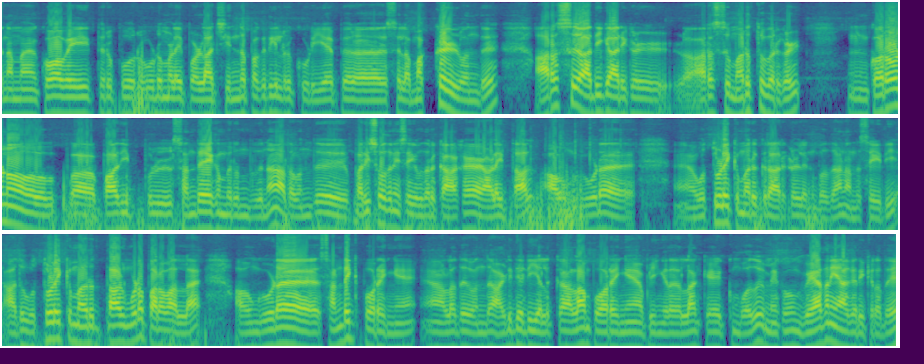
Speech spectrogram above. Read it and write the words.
நம்ம கோவை திருப்பூர் உடுமலை பொள்ளாச்சி இந்த பகுதியில் இருக்கக்கூடிய பிற- சில மக்கள் வந்து அரசு அதிகாரிகள் அரசு மருத்துவர்கள் கொரோனா பா- பாதிப்புள் சந்தேகம் இருந்ததுன்னா அதை வந்து பரிசோதனை செய்வதற்காக அழைத்தால் அவங்க கூட ஒத்துழைக்க மறுக்கிறார்கள் என்பதுதான் அந்த செய்தி. அது ஒத்துழைக்க மறுத்தாலும் கூட பரவாயில்ல. அவங்க கூட சண்டைக்கு போகிறீங்க அல்லது வந்து அடிதடிகளுக்கெல்லாம் போகிறீங்க அப்படிங்கிறதெல்லாம் கேட்கும்போது மிகவும் வேதனையாக இருக்கிறது.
